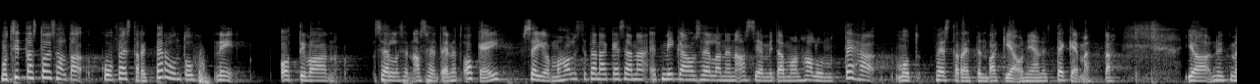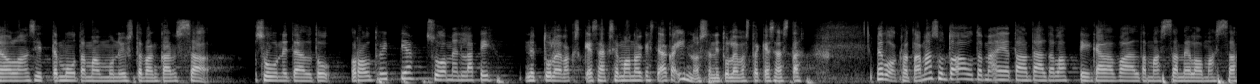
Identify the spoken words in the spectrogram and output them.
Mutta sitten taas toisaalta, kun festarit peruntu, niin otti vaan sellaisen asenteen, että okei, se ei ole mahdollista tänä kesänä, että mikä on sellainen asia, mitä mä oon halunnut tehdä, mutta festareiden takia on jäänyt tekemättä. Ja nyt me ollaan sitten muutaman mun ystävän kanssa suunniteltu roadtrippiä Suomen läpi nyt tulevaksi kesäksi. Ja mä oon oikeasti aika innoissani tulevasta kesästä. Me vuokrataan asuntoauto, me ajetaan täältä Lappiin käydä vaeltamassa, melomassa,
